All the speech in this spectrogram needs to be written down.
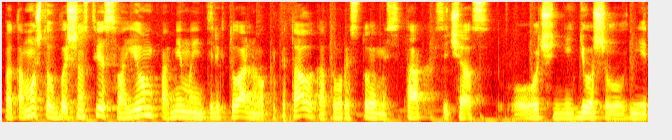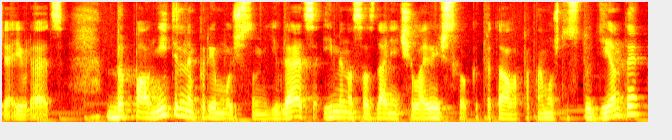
Потому что в большинстве своем, помимо интеллектуального капитала, который стоимость так сейчас очень недешево в мире является, дополнительным преимуществом является именно создание человеческого капитала, потому что студенты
